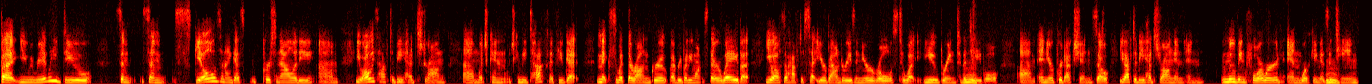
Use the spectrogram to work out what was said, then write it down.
but you really do some some skills and I guess personality. Um, you always have to be headstrong um, which can which can be tough if you get mixed with the wrong group. Everybody wants their way, but you also have to set your boundaries and your roles to what you bring to the mm. table um, in your production. So you have to be headstrong and, and moving forward and working as mm. a team.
